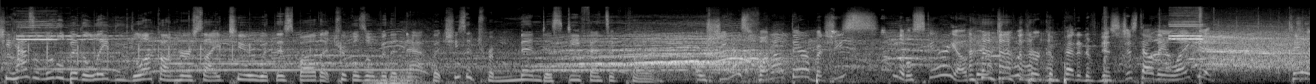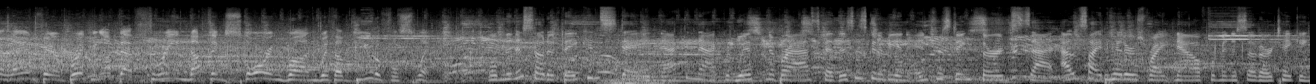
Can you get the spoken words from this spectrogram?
she has a little bit of lady luck on her side too with this ball that trickles over the net. But she's a tremendous defensive player. Oh, she has fun out there, but she's a little scary out there too with her competitiveness. Just how they like it. Taylor Landfair breaking up that 3-0 scoring run with a beautiful swing. Well, Minnesota, they can stay neck and neck with Nebraska, this is going to be an interesting third set. Outside hitters right now for Minnesota are taking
